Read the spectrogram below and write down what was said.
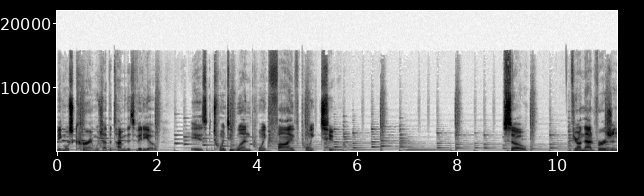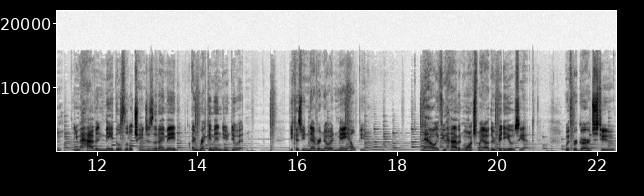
the most current, which at the time of this video is 21.5.2. So if you're on that version and you haven't made those little changes that I made, I recommend you do it because you never know, it may help you. Now, if you haven't watched my other videos yet with regards to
